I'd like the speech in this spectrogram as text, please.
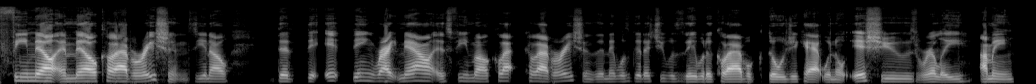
female and male collaborations, you know. The the it thing right now is female colla- collaborations and it was good that she was able to collab with Doja Cat with no issues, really. I mean,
